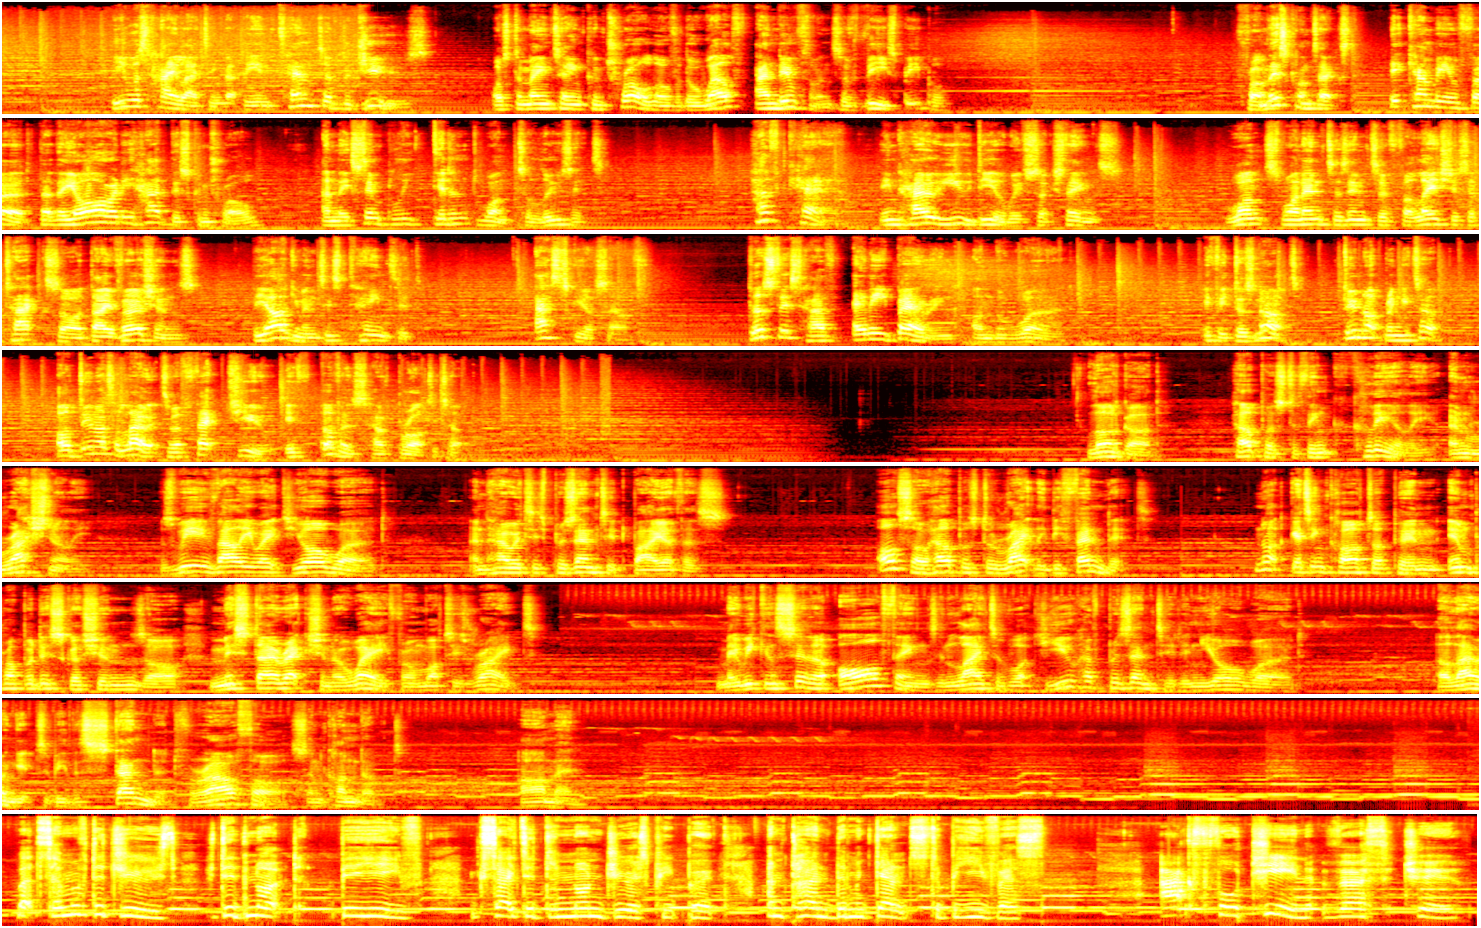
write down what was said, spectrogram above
He was highlighting that the intent of the Jews was to maintain control over the wealth and influence of these people. From this context, it can be inferred that they already had this control and they simply didn't want to lose it. Have care in how you deal with such things. Once one enters into fallacious attacks or diversions, the argument is tainted. Ask yourself, does this have any bearing on the word? If it does not, do not bring it up, or do not allow it to affect you if others have brought it up. Lord God, help us to think clearly and rationally as we evaluate your word and how it is presented by others. Also, help us to rightly defend it, not getting caught up in improper discussions or misdirection away from what is right. May we consider all things in light of what you have presented in your word, allowing it to be the standard for our thoughts and conduct. Amen. But some of the Jews who did not believe excited the non Jewish people and turned them against the believers. Acts 14, verse 2.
